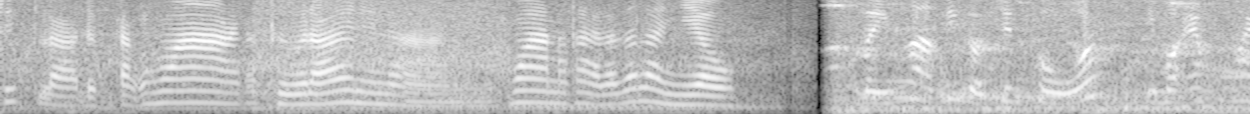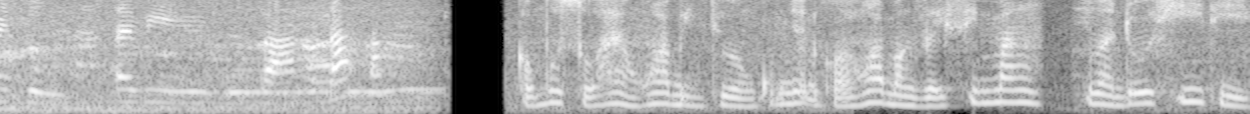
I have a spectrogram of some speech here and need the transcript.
thích là được tặng hoa các thứ đấy nên là hoa nó thải ra rất là nhiều giấy mà tin ở trên phố ấy, thì bọn em không hay dùng tại vì giá nó đắt lắm có một số hàng hoa bình thường cũng nhận gói hoa bằng giấy xi măng. Nhưng mà đôi khi thì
